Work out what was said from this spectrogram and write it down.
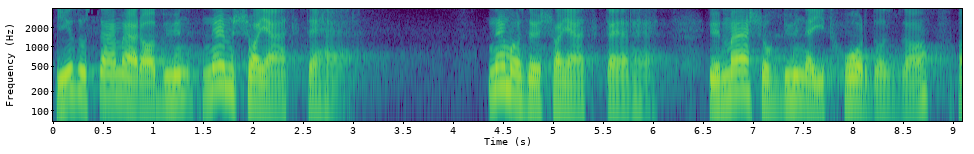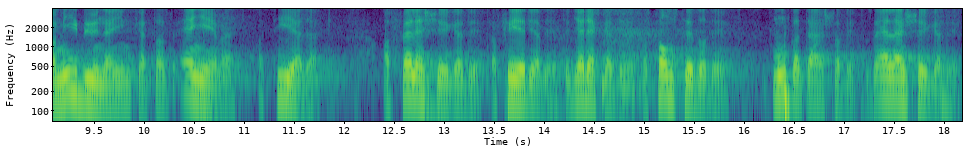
Jézus számára a bűn nem saját teher. Nem az ő saját terhe. Ő mások bűneit hordozza, a mi bűneinket, az enyémet, a tiedet, a feleségedét, a férjedét, a gyerekedét, a szomszédodét, munkatársadét, az ellenségedét.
